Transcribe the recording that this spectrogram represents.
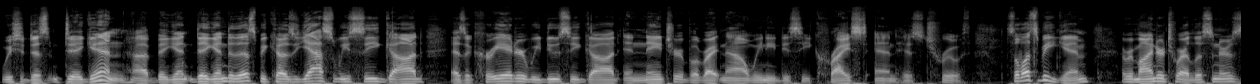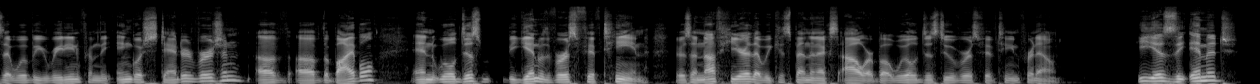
we should just dig in, uh, begin, dig into this because yes, we see God as a creator. We do see God in nature, but right now we need to see Christ and His truth. So let's begin. A reminder to our listeners that we'll be reading from the English Standard Version of, of the Bible, and we'll just begin with verse 15. There's enough here that we could spend the next hour, but we'll just do verse 15 for now. He is the image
